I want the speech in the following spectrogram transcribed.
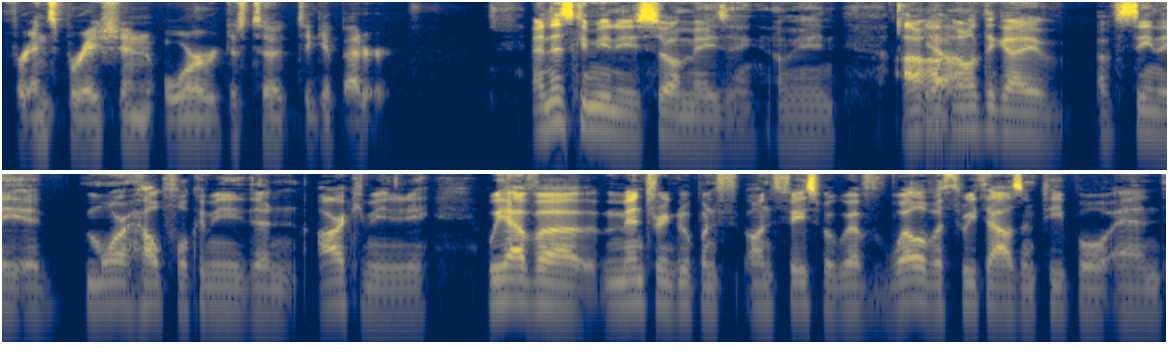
for inspiration or just to to get better. and this community is so amazing. I mean, I, Yeah. I don't think I've I've seen a, a more helpful community than our community. We have a mentoring group on on Facebook. We have well over three thousand people, and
